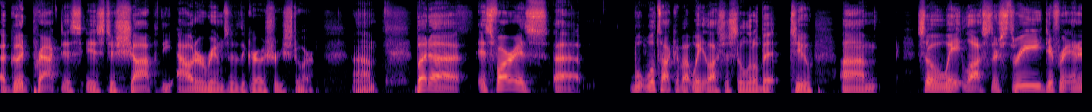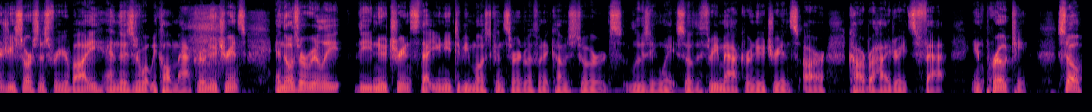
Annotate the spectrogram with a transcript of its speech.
a good practice is to shop the outer rims of the grocery store. Um, but uh, as far as uh, we'll, we'll talk about weight loss just a little bit too. Um, So weight loss, there's three different energy sources for your body, and those are what we call macronutrients. And those are really the nutrients that you need to be most concerned with when it comes towards losing weight. So the three macronutrients are carbohydrates, fat, and protein. So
